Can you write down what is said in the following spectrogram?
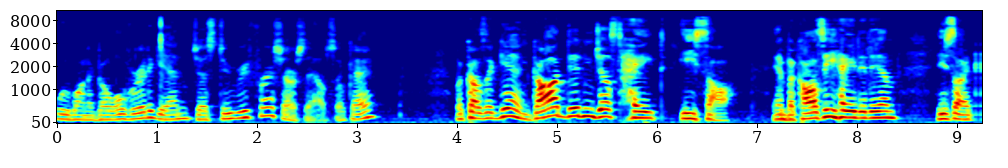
we want to go over it again just to refresh ourselves, okay? Because again, God didn't just hate Esau. And because he hated him, he's like,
